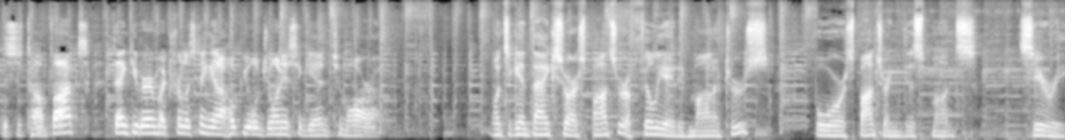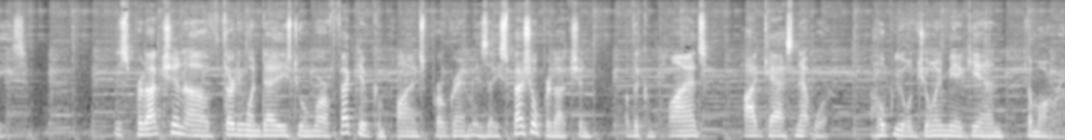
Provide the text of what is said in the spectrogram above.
This is Tom Fox. Thank you very much for listening, and I hope you will join us again tomorrow. Once again, thanks to our sponsor, Affiliated Monitors, for sponsoring this month's series. This production of 31 Days to a More Effective Compliance Program is a special production of the Compliance Podcast Network. I hope you will join me again tomorrow.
